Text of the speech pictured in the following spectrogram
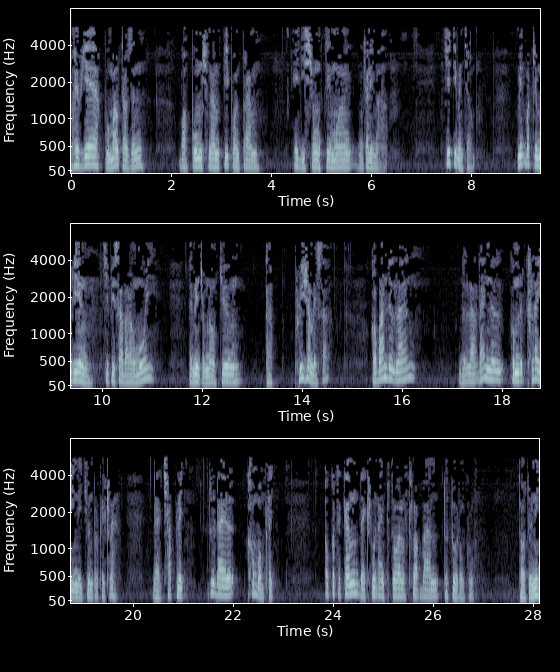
Breviaire pour Mauthausen បោះពុំឆ្នាំ2005 Edition Témoin Gallimard ជាទីបញ្ចប់មានបទចម្រៀងជាភាសាបារាំងមួយ ដែលមានចំណងជើងថា Plus jamais ça ក៏បានលើកឡើង លើកឡើងដែរនៅគំនិតខ្លីនៃជនប្រភេទខ្លះដែលឆាប់ភ្លេចឬដែលខំបំភ្លេចអកតកម្មដែលខ្លួនឯងផ្ទាល់ធ្លាប់បានទទួលរងគ្រោះតទៅនេះ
